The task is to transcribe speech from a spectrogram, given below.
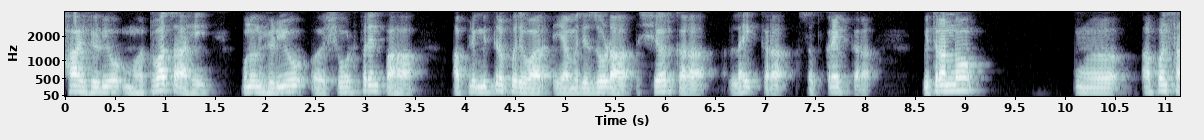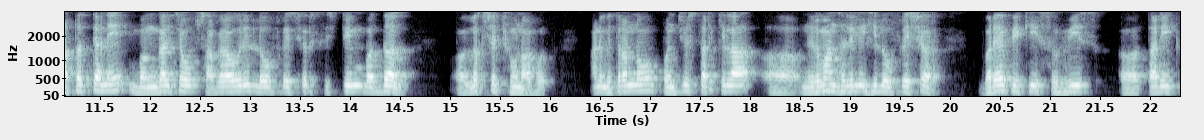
हा व्हिडिओ महत्त्वाचा आहे. म्हणून व्हिडिओ शेवटपर्यंत पहा. आपले मित्रपरिवार यामध्ये जोडा शेअर करा लाईक करा सबस्क्राईब करा. मित्रांनो आपण सातत्याने बंगालच्या उपसागरावरील लो प्रेशर सिस्टीमबद्दल लक्ष ठेवून आहोत. आणि मित्रांनो पंचवीस तारखेला निर्माण झालेली ही लो प्रेशर बऱ्यापैकी सव्वीस तारीख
